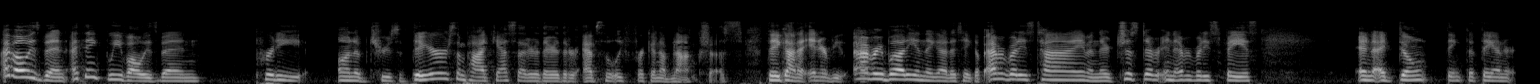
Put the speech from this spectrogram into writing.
I've always been I think we've always been pretty unobtrusive. There are some podcasts that are there that are absolutely freaking obnoxious. They got to interview everybody and they got to take up everybody's time and they're just in everybody's face. And I don't think that they under,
